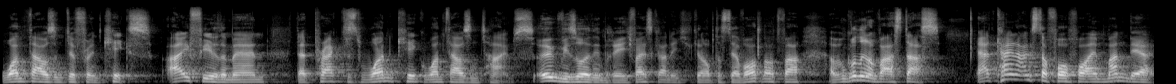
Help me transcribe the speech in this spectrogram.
1000 different kicks. I fear the man that practiced one kick 1000 times. Irgendwie so in dem Dreh. Ich weiß gar nicht genau, ob das der Wortlaut war, aber im Grunde genommen war es das. Er hat keine Angst davor vor einem Mann, der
